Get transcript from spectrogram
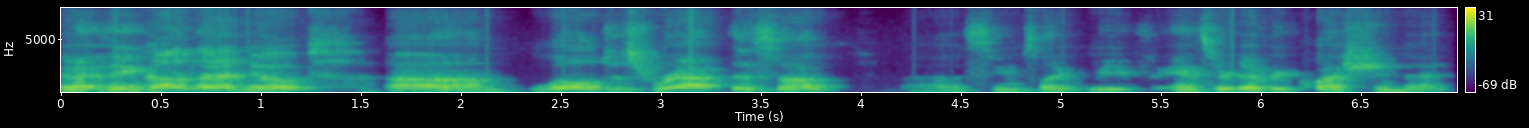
And I think on that note, um, we'll just wrap this up. Uh, seems like we've answered every question that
